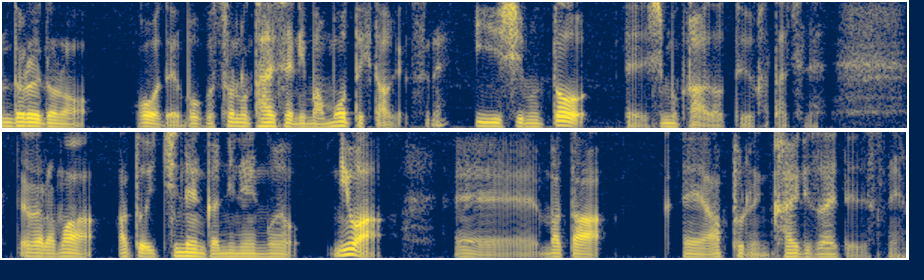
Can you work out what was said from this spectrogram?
Android の方で僕その体制に今持ってきたわけですね。eSIM と、SIM カードという形で。だからまあ、あと1年か2年後には、えー、また、えー、Apple に返り咲いてですね。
